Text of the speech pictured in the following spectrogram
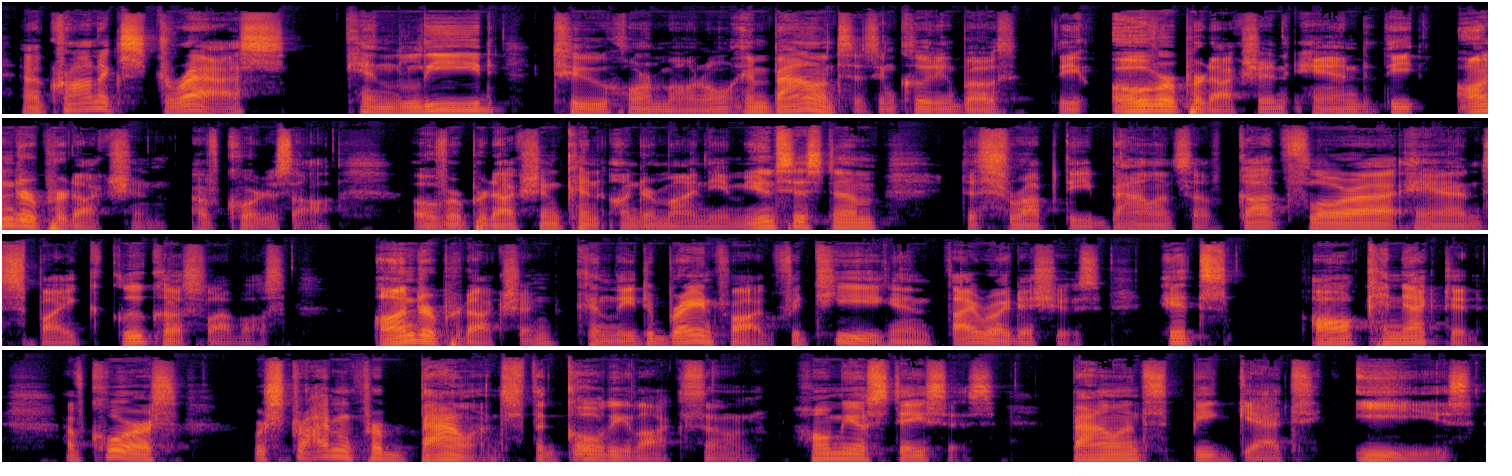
Now, chronic stress can lead to hormonal imbalances, including both the overproduction and the underproduction of cortisol. Overproduction can undermine the immune system, disrupt the balance of gut flora, and spike glucose levels. Underproduction can lead to brain fog, fatigue, and thyroid issues. It's all connected. Of course, we're striving for balance, the Goldilocks zone, homeostasis. Balance begets ease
